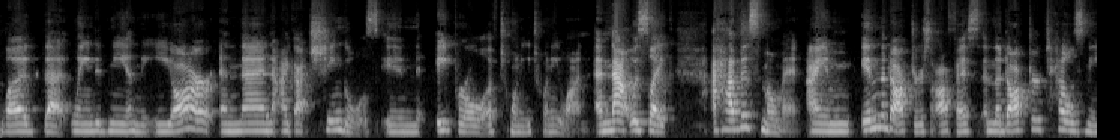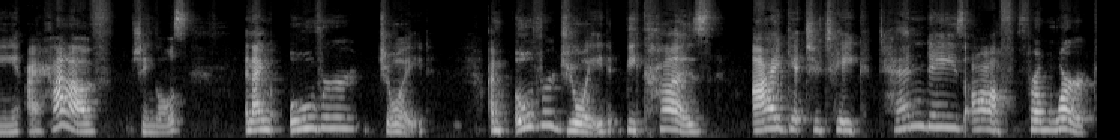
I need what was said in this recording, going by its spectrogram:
blood that landed me in the ER. And then I got shingles in April of 2021. And that was like, I had this moment. I am in the doctor's office, and the doctor tells me I have shingles, and I'm overjoyed. I'm overjoyed because I get to take 10 days off from work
